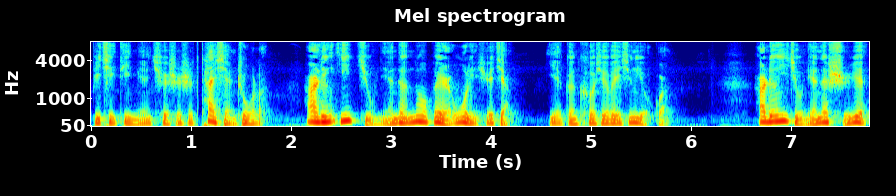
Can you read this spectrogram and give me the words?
比起地面确实是太显著了。二零一九年的诺贝尔物理学奖也跟科学卫星有关。二零一九年的十月，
